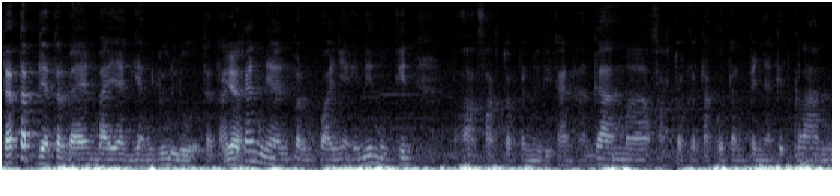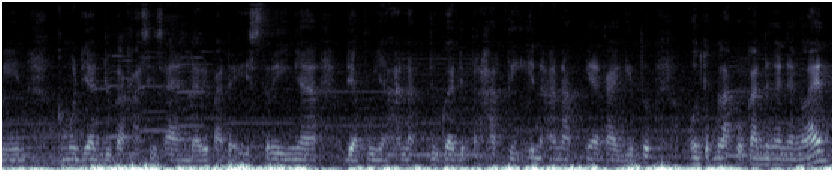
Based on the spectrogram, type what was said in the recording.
tetap dia terbayang-bayang yang dulu. Tetapi Iya. kan dengan perempuannya ini mungkin uh, faktor pendidikan agama, faktor ketakutan penyakit kelamin, kemudian juga kasih sayang daripada istrinya, dia punya anak juga diperhatiin anaknya kayak gitu. Untuk melakukan dengan yang lain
